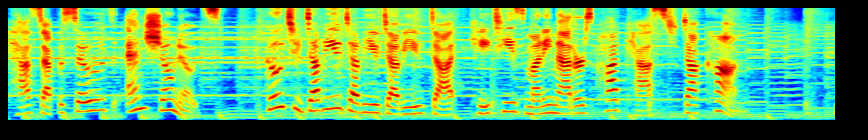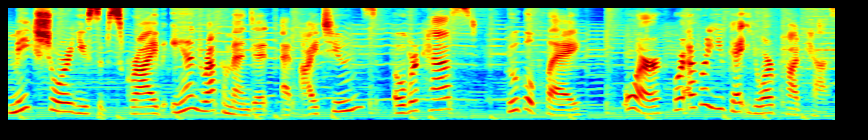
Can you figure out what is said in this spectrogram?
past episodes, and show notes, go to www.ktsmoneymatterspodcast.com. Make sure you subscribe and recommend it at iTunes, Overcast, Google Play, or wherever you get your podcasts.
